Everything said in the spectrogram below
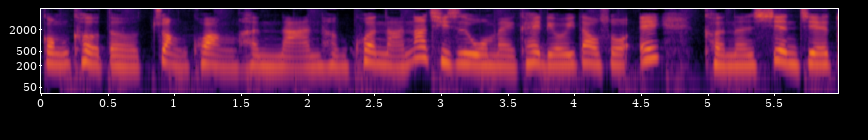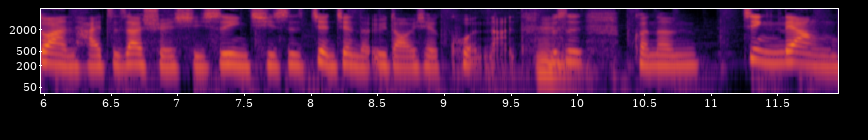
功课的状况很难、很困难。那其实我们也可以留意到说，哎，可能现阶段孩子在学习适应，其实渐渐的遇到一些困难，嗯、就是可能尽量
